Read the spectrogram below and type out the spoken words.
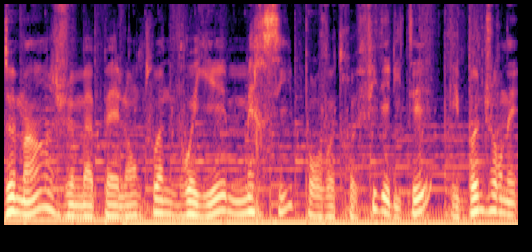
demain. Je m'appelle Antoine Voyer. Merci pour votre fidélité et bonne journée.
